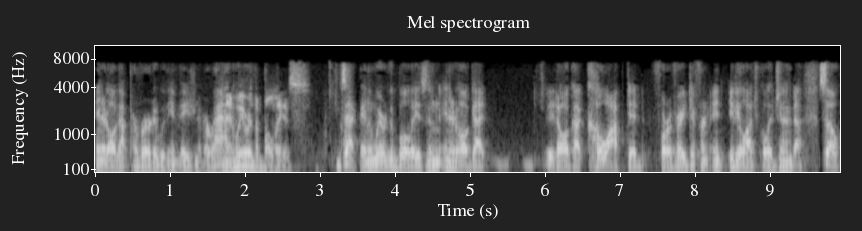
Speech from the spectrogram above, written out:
and it all got perverted with the invasion of Iraq. And we were the bullies. Exactly, and then we were the bullies, and, and it all got it all got co-opted for a very different ideological agenda. So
